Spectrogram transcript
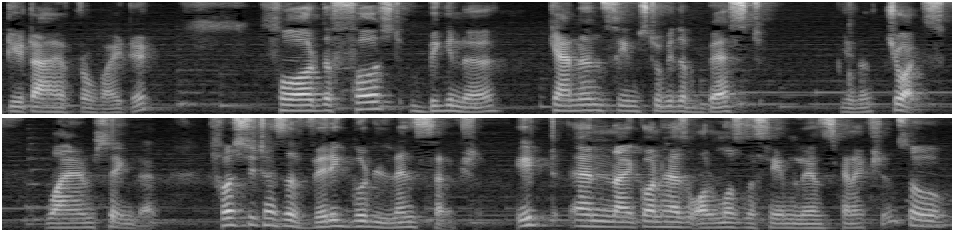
data i have provided for the first beginner canon seems to be the best you know choice. Why i'm saying that? First it has a very good lens selection. It and nikon has almost the same lens connection so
